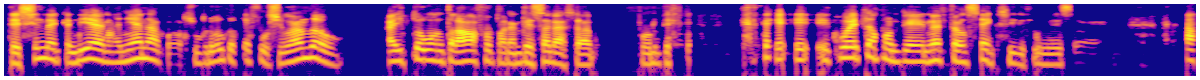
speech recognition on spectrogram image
te siente que el día de mañana, cuando su producto esté funcionando, hay todo un trabajo para empezar a hacer, porque cuesta porque no es tan sexy a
